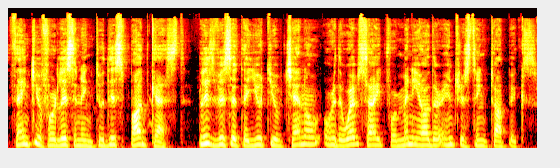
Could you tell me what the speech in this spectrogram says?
Thank you for listening to this podcast. Please visit the YouTube channel or the website for many other interesting topics.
